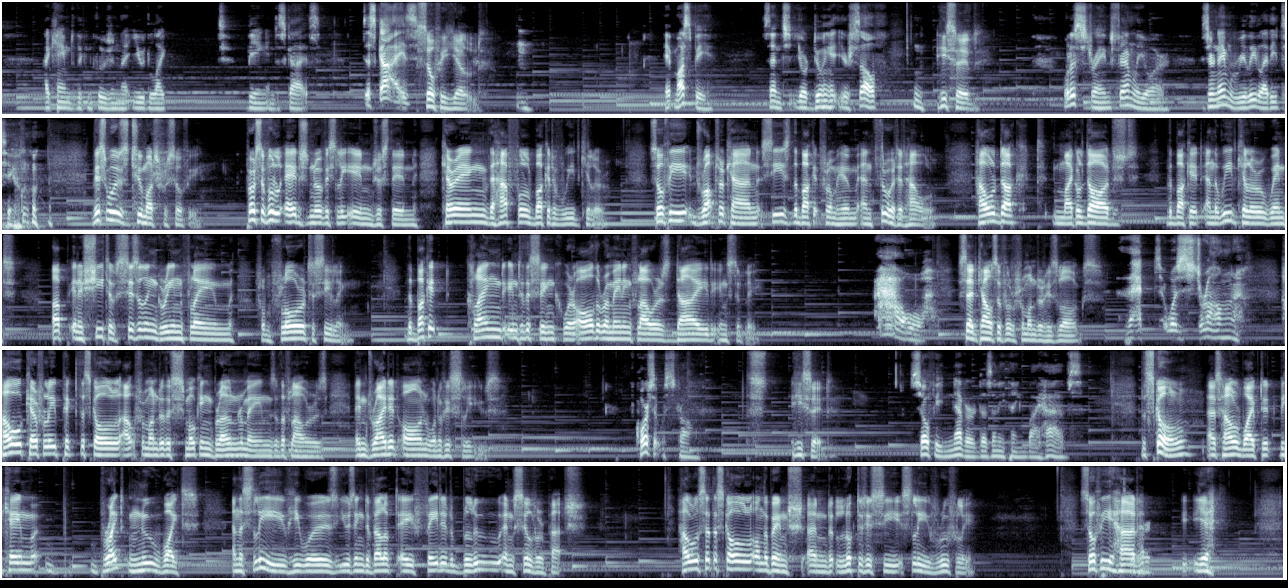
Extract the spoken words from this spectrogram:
I came to the conclusion that you'd liked being in disguise. Disguise? Sophie yelled. It must be, since you're doing it yourself. Hmm. He said, What a strange family you are. Is your name really Letty, too? This was too much for Sophie. Percival edged nervously in just then, carrying the half full bucket of weed killer. Sophie dropped her can, seized the bucket from him, and threw it at Howl. Howl ducked, Michael dodged the bucket, and the weed killer went up in a sheet of sizzling green flame from floor to ceiling. The bucket clanged into the sink where all the remaining flowers died instantly, Ow! said Calcifer from under his logs. That was strong. Howl carefully picked the skull out from under the smoking brown remains of the flowers and dried it on one of his sleeves. of course it was strong. S- He said, Sophie never does anything by halves. The skull, as Howl wiped it, became bright new white, and the sleeve he was using developed a faded blue and silver patch. Howl set the skull on the bench and looked at his se- sleeve ruefully. Sophie had. Yeah.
